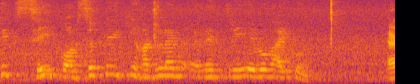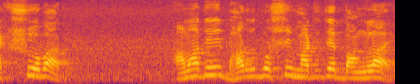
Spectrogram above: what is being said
ঠিক সেই কনসেপ্টেই কি হাঁটলেন নেত্রী এবং আইকন? একশো বার। আমাদের ভারতবর্ষের মাটিতে বাংলায়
